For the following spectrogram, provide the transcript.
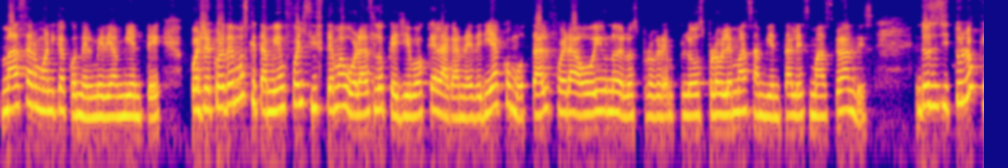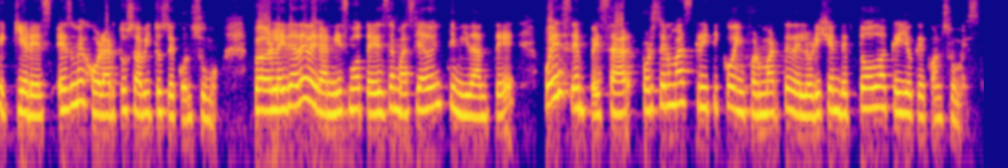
más armónica con el medio ambiente. Pues recordemos que también fue el sistema voraz lo que llevó a que la ganadería como tal fuera hoy uno de los, los problemas ambientales más grandes. Entonces, si tú lo que quieres es mejorar tus hábitos de consumo, pero la idea de veganismo te es demasiado intimidante, puedes empezar por ser más crítico e informarte del origen de todo aquello que consumes.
